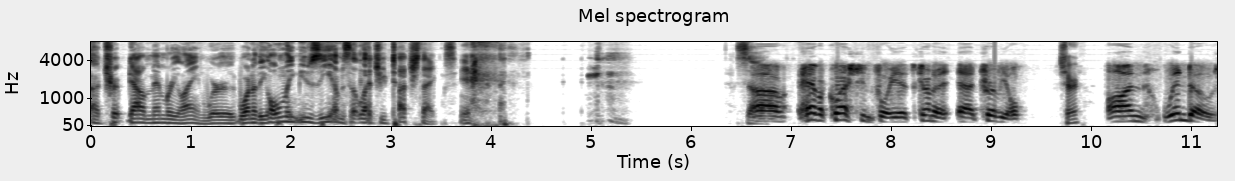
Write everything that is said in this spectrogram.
a trip down memory lane, we're one of the only museums that let you touch things. Yeah. So Uh, I have a question for you. It's kind of uh, trivial. Sure. On Windows,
